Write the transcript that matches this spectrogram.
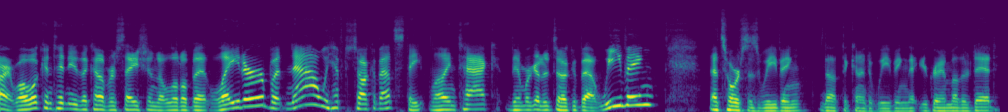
right, well, we'll continue the conversation a little bit later, but now we have to talk about state line tack. Then we're going to talk about weaving. That's horses weaving, not the kind of weaving that your grandmother did.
